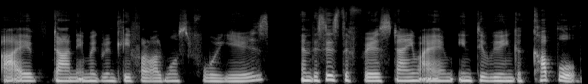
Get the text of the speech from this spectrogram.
I've done Immigrantly for almost four years, and this is the first time I am interviewing a couple.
